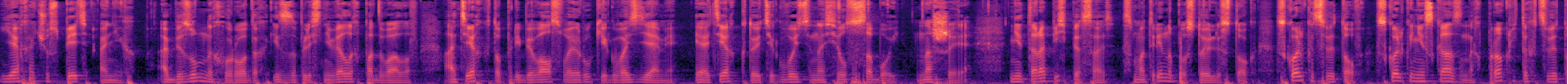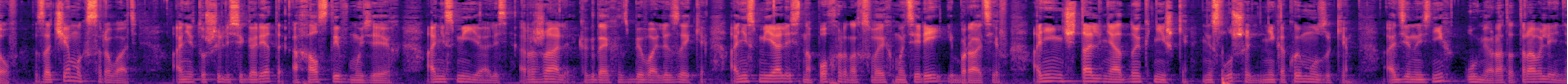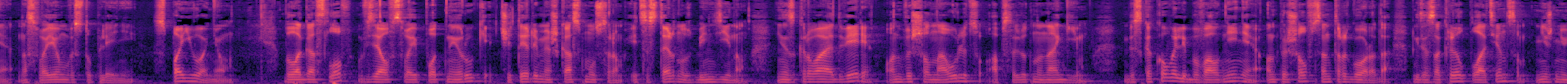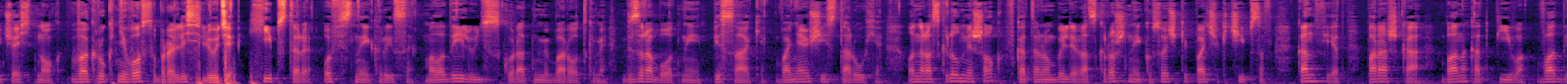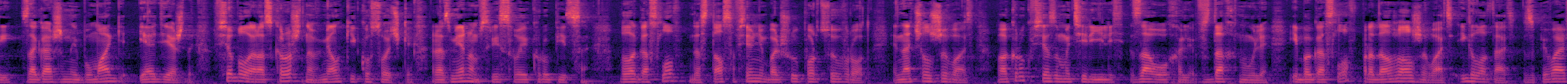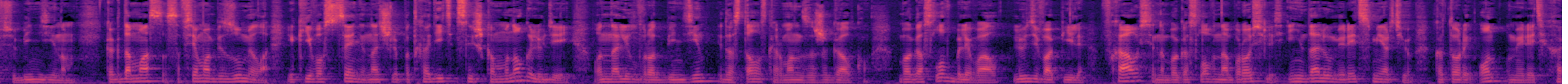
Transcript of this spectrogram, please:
Я хочу спеть о них, о безумных уродах из заплесневелых подвалов, о тех, кто прибивал свои руки гвоздями, и о тех, кто эти гвозди носил с собой, на шее. Не торопись писать, смотри на пустой листок. Сколько цветов, сколько несказанных, проклятых цветов, зачем их срывать? Они тушили сигареты, а холсты в музеях. Они смеялись, ржали, когда их избивали зэки. Они смеялись на похоронах своих матерей и братьев. Они не читали ни одной книжки, не слушали никакой музыки. Один из них умер от отравления на своем выступлении. Спою о нем. Благослов взял в свои потные руки четыре мешка с мусором и цистерну с бензином. Не закрывая двери, он вышел на улицу абсолютно нагим. Без какого-либо волнения он пришел в центр города, где закрыл полотенцем нижнюю часть ног. Вокруг него собрались люди. Хипстеры, офисные крысы, молодые люди с аккуратными бородками, безработные, писаки, воняющие старухи. Он раскрыл мешок, в котором были раскрошенные кусочки пачек чипсов, конфет, порошка, банок от пива, воды, загаженные бумаги и одежды. Все было раскрошено в мелкие кусочки, размером с рисовые крупицы. Благослов достал совсем небольшую порцию в рот и начал жевать. Вокруг все заматерились, заохали, вздохнули, и Богослов продолжал жевать и глотать, запивая все бензином. Когда масса совсем обезумела и к его сцене начали подходить слишком много людей, он налил в рот бензин и достал из кармана зажигалку. Богослов блевал, люди вопили. В хаосе на Богослова набросились и не дали умереть смертью, которой он умереть хотел.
